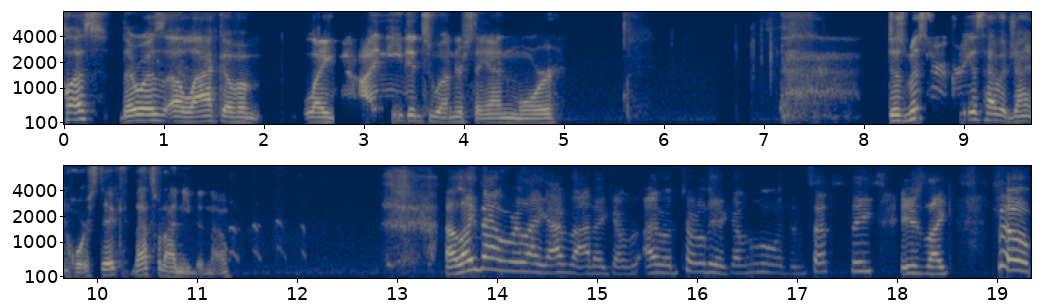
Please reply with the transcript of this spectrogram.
Plus, there was a lack of a like I needed to understand more. Does Mister Agreus have a giant horse dick? That's what I need to know. I like that we're like, I'm not a, I'm totally uncomfortable with the incest thing. He's like, so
